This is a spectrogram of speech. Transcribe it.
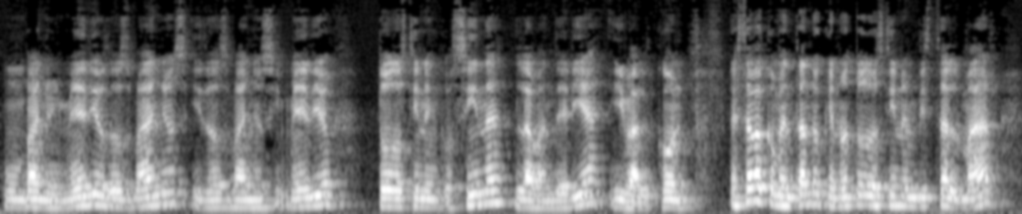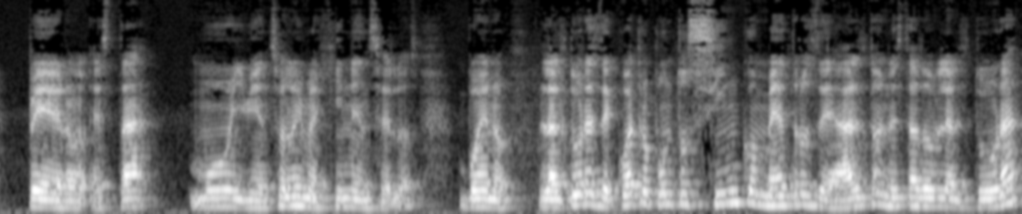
un baño y medio, dos baños y dos baños y medio. Todos tienen cocina, lavandería y balcón. Estaba comentando que no todos tienen vista al mar, pero está muy bien. Solo imagínenselos. Bueno, la altura es de 4.5 metros de alto en esta doble altura.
